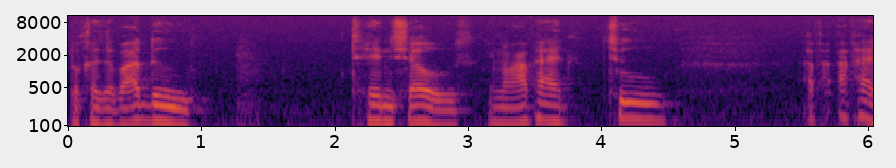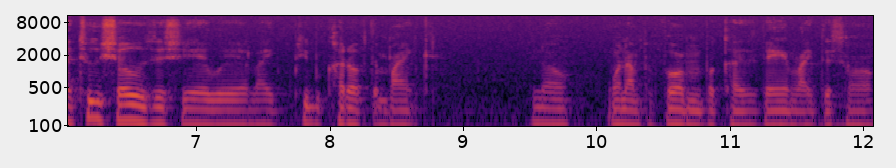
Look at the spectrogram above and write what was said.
because if I do ten shows, you know, I've had two. I've I've had two shows this year where like people cut off the mic, you know, when I'm performing because they didn't like the song.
